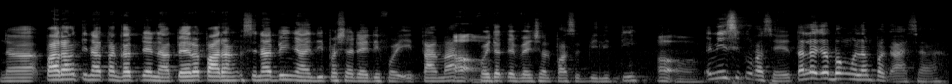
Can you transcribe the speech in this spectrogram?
na parang tinatanggap niya na, pero parang sinabi niya, hindi pa siya ready for it. Tama? Oo. For that eventual possibility. Oo. Inisip ko kasi, talaga bang walang pag-asa?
